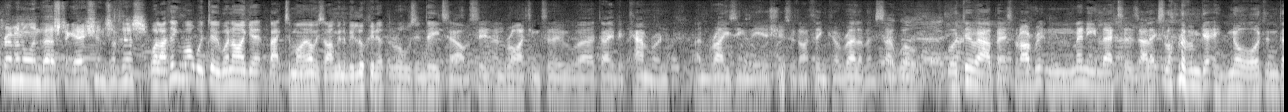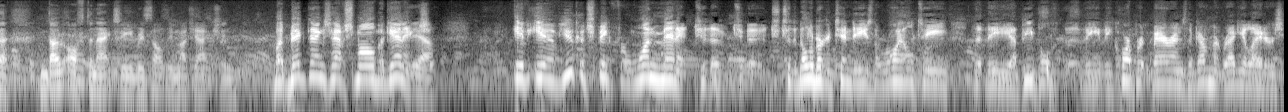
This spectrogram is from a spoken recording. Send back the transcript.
criminal investigations of this? Well, I think what we'll do when I get back to my office, I'm going to be looking at the rules in detail and writing to uh, David Cameron and raising the issues that I think are relevant. So we'll we'll do our best. But I've written many letters, Alex. A lot of them get ignored and, uh, and don't often actually result in much action. But big things have small beginnings. Yeah if, if you could speak for one minute to the to, to the Bilderberg attendees, the royalty, the, the uh, people, the, the corporate barons, the government regulators,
